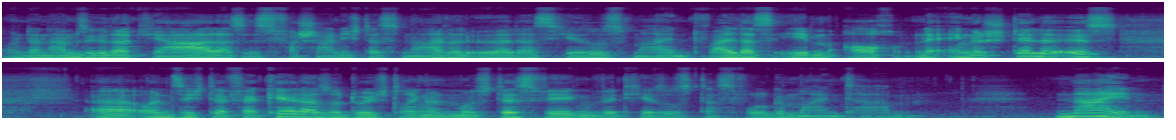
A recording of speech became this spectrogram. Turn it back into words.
Und dann haben sie gedacht, ja, das ist wahrscheinlich das Nadelöhr, das Jesus meint, weil das eben auch eine enge Stelle ist äh, und sich der Verkehr da so durchdrängeln muss. Deswegen wird Jesus das wohl gemeint haben. Nein,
